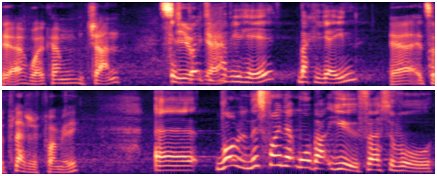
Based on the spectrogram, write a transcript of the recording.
Yeah, welcome, Jan. See it's great again. to have you here, back again. Yeah, it's a pleasure for me. Uh, Roland, let's find out more about you, first of all.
